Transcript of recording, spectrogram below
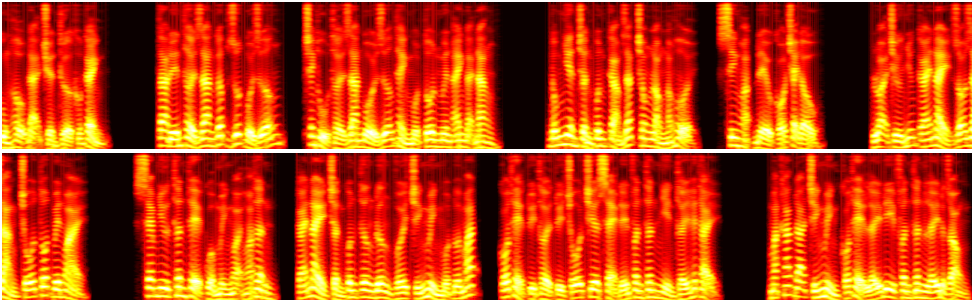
cùng hậu đại truyền thừa khốn cảnh. Ta đến thời gian gấp rút bồi dưỡng, tranh thủ thời gian bồi dưỡng thành một tôn nguyên anh đại năng. Đống nhiên trần quân cảm giác trong lòng nóng hổi, sinh hoạt đều có chạy đầu. Loại trừ những cái này rõ ràng chỗ tốt bên ngoài. Xem như thân thể của mình ngoại hóa thân, cái này trần quân tương đương với chính mình một đôi mắt, có thể tùy thời tùy chỗ chia sẻ đến phân thân nhìn thấy hết thảy. Mặt khác đã chính mình có thể lấy đi phân thân lấy được dòng,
